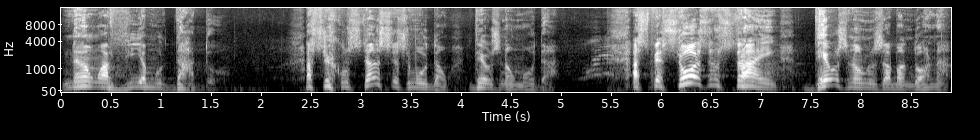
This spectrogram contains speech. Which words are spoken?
não havia mudado. As circunstâncias mudam, Deus não muda. As pessoas nos traem, Deus não nos abandona.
